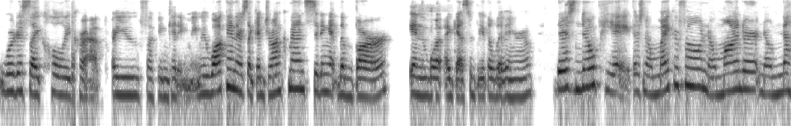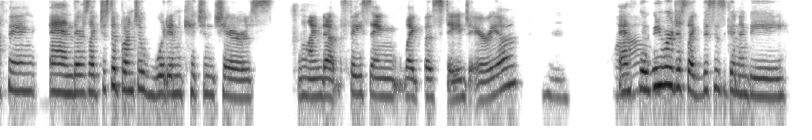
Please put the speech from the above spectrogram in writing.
we're just like, holy crap, are you fucking kidding me? We walk in, there's like a drunk man sitting at the bar in what I guess would be the living room. there's no PA, there's no microphone, no monitor, no nothing. And there's like just a bunch of wooden kitchen chairs lined up facing like the stage area. Mhm. And so we were just like, this is to be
